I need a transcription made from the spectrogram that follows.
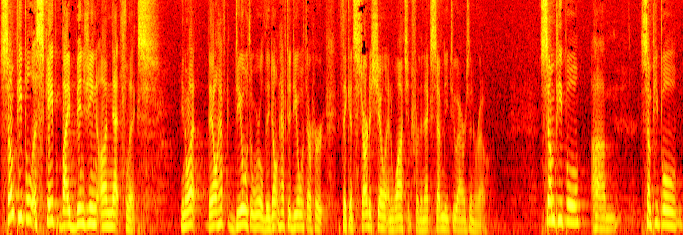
Some people escape by binging on Netflix. You know what? They don't have to deal with the world. They don't have to deal with their hurt if they can start a show and watch it for the next 72 hours in a row. Some people, um, some people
